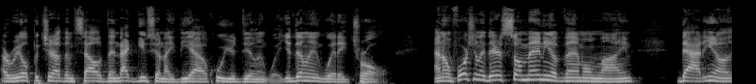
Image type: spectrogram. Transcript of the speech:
a real picture of themselves, then that gives you an idea who you're dealing with. You're dealing with a troll. And unfortunately, there's so many of them online that you know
